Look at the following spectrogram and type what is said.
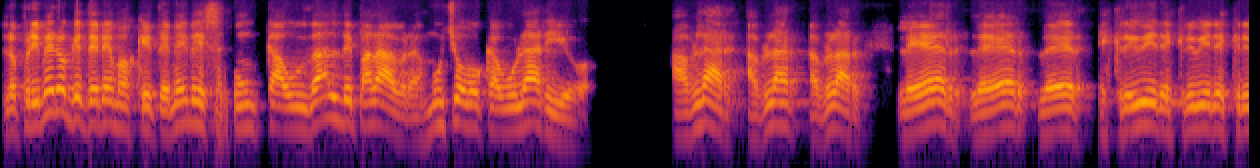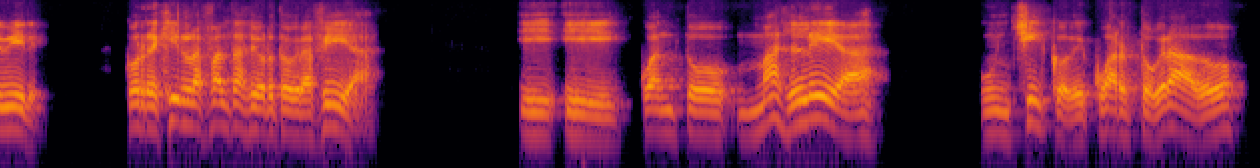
Lo primero que tenemos que tener es un caudal de palabras, mucho vocabulario. Hablar, hablar, hablar, leer, leer, leer, escribir, escribir, escribir, corregir las faltas de ortografía. Y, cuanto más lea un chico de cuarto grado,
